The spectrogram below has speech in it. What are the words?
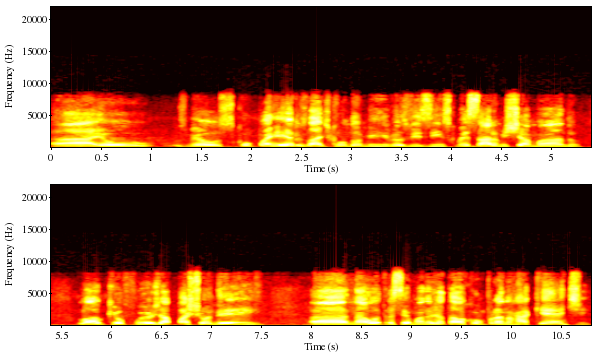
Ah, eu, os meus companheiros lá de condomínio, meus vizinhos começaram me chamando. Logo que eu fui, eu já apaixonei. Ah, na outra semana eu já estava comprando raquete.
